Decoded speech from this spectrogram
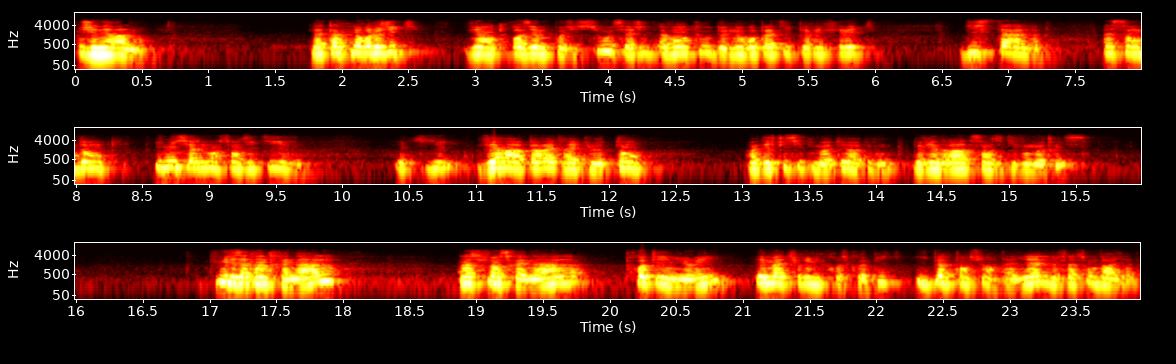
généralement. L'atteinte neurologique vient en troisième position. Il s'agit avant tout de neuropathie périphérique distale, ascendante, initialement sensitive, et qui verra apparaître avec le temps un déficit moteur qui deviendra sensitivo-motrice. Puis les atteintes rénales, insuffisance rénale, protéinurie, hématurie microscopique, hypertension artérielle de façon variable.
